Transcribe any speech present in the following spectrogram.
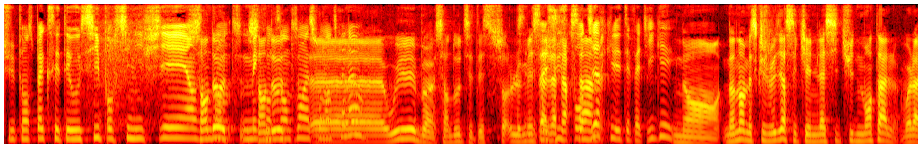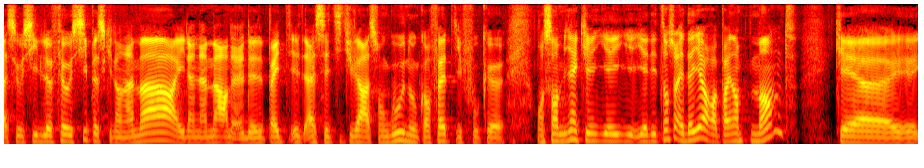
tu penses pas que c'était aussi pour signifier un, sans doute, mécontentement à son entraîneur euh, Oui, bah, sans doute, c'était le message pas juste pour dire qu'il était fatigué. Non, non, non, mais ce que je veux dire, c'est qu'il y a une lassitude mentale. Voilà, c'est aussi, il le fait aussi parce qu'il en a marre, il en a marre de ne pas être assez titulaire à son goût. Donc en fait, il faut que, on sent bien qu'il y, a des tensions. Et d'ailleurs, par exemple, Mount, qui est, euh,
